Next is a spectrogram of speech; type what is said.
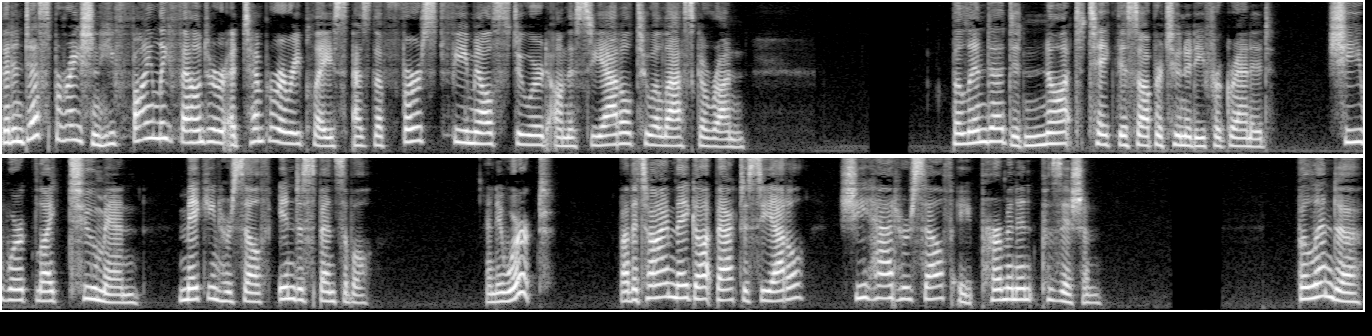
that in desperation he finally found her a temporary place as the first female steward on the Seattle to Alaska run. Belinda did not take this opportunity for granted. She worked like two men, making herself indispensable. And it worked. By the time they got back to Seattle, she had herself a permanent position. Belinda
